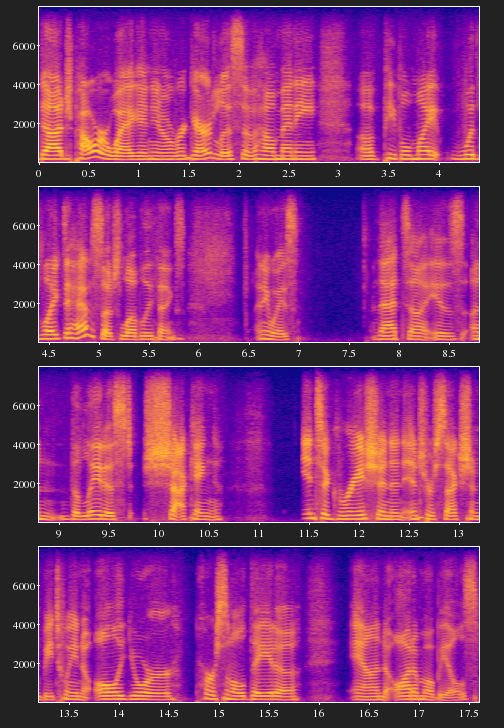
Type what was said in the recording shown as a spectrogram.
Dodge Power Wagon, you know, regardless of how many uh, people might would like to have such lovely things. Anyways, that uh, is an, the latest shocking integration and intersection between all your personal data and automobiles.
